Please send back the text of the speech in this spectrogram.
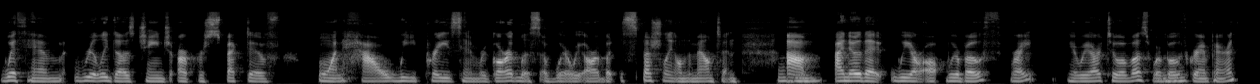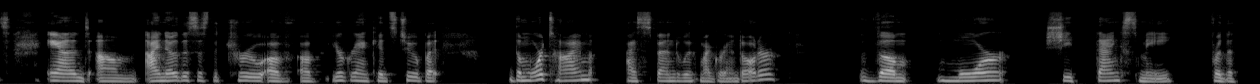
with him really does change our perspective on how we praise him regardless of where we are, but especially on the mountain. Mhm. Um, I know that we are all we're both, right? Here we are, two of us. We're Mhm. both grandparents. And um, I know this is the true of of your grandkids too, but the more time I spend with my granddaughter, the more she thanks me for the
